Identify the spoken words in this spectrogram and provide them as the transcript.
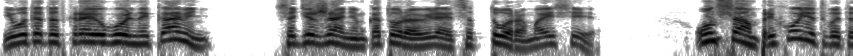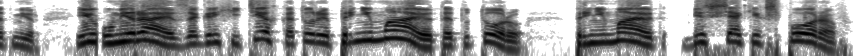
И вот этот краеугольный камень, содержанием которого является Тора Моисея, он сам приходит в этот мир и умирает за грехи тех, которые принимают эту Тору, принимают без всяких споров,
